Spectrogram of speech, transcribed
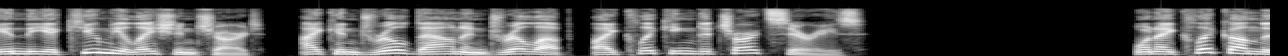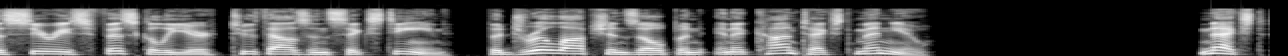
In the accumulation chart, I can drill down and drill up by clicking the chart series. When I click on the series fiscal year 2016, the drill options open in a context menu. Next,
